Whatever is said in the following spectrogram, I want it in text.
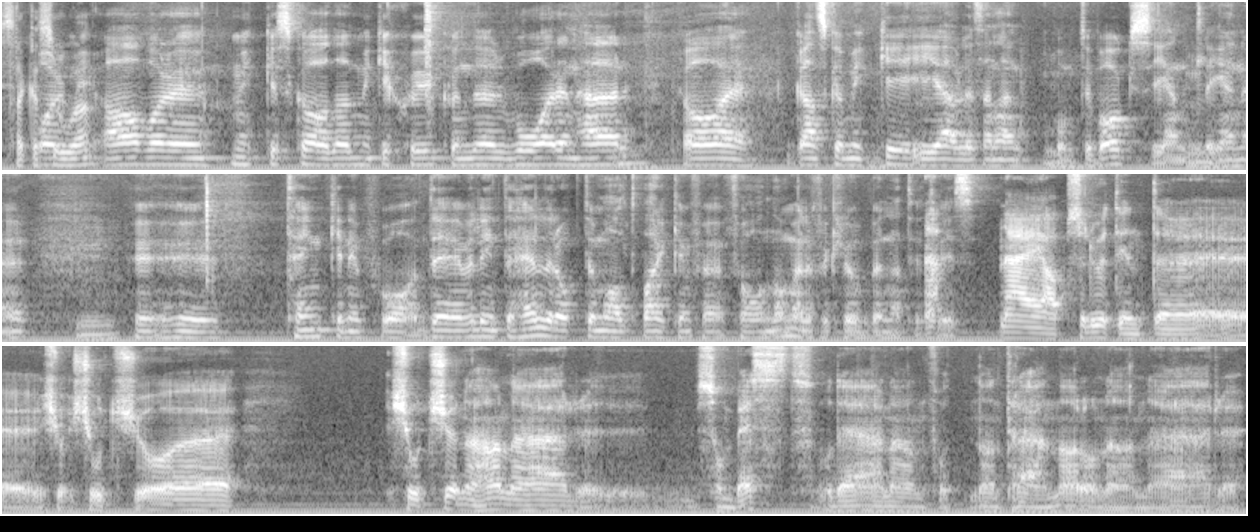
Sakasua? det, ja, var det mycket skadad, mycket sjuk under våren här. Ja, ganska mycket i Gävle sedan han kom tillbaks egentligen. Hur, Mm. hur, hur tänker ni på? Det är väl inte heller optimalt varken för, för honom eller för klubben naturligtvis. Nej, absolut inte. Ciuccio, eh, när han är eh, som bäst och det är när han, fått, när han tränar och när han är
